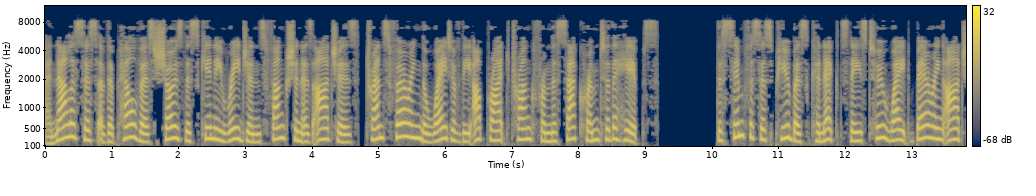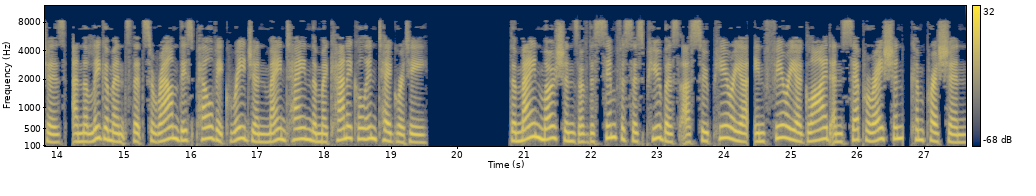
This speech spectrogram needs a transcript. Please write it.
Analysis of the pelvis shows the skinny regions function as arches, transferring the weight of the upright trunk from the sacrum to the hips. The symphysis pubis connects these two weight-bearing arches, and the ligaments that surround this pelvic region maintain the mechanical integrity. The main motions of the symphysis pubis are superior, inferior glide and separation, compression.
